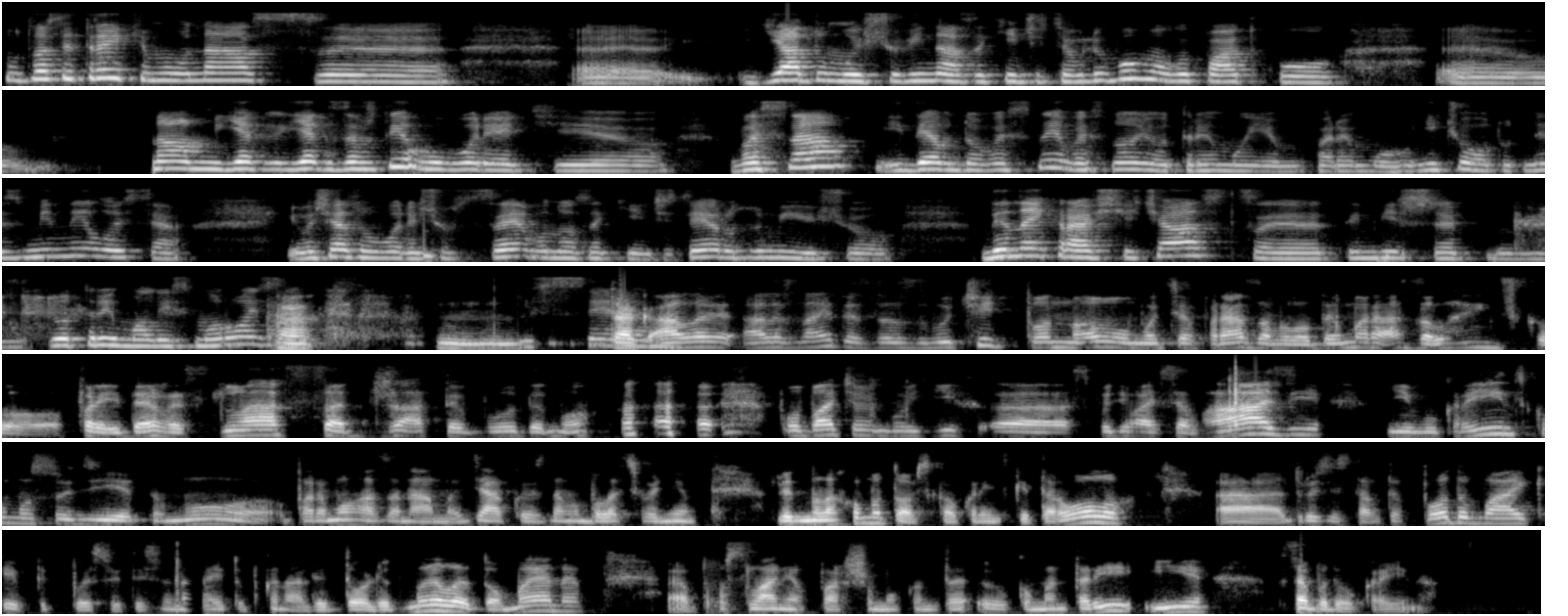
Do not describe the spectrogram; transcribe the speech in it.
Ну, в 23-му у нас, е, е, я думаю, що війна закінчиться в будь-якому випадку. Е, нам, як, як завжди говорять, весна, йдемо до весни, весною отримуємо перемогу. Нічого тут не змінилося. І весь час говорять, що все воно закінчиться. Я розумію, що не найкращий час, це тим більше дотримались морозів Так. І все. Так, але але знаєте, зазвучить по-новому ця фраза Володимира Зеленського: прийде весна, саджати будемо. Побачимо їх, е, сподіваюся, в Газі і в українському суді. Тому перемога за нами. Дякую. З нами була сьогодні Людмила Хомотовська, український таролог. Е, Друзі, ставте вподобайки, підписуйтесь на youtube каналі до Людмили, до мене. Е, Посилання в першому коментарі, і все буде Україна.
